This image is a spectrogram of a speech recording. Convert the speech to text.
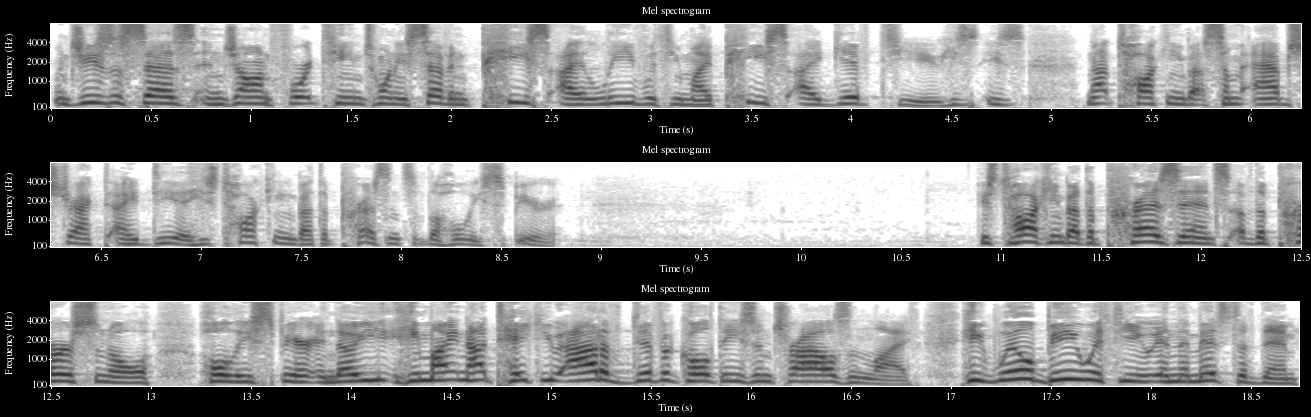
When Jesus says in John 14, 27, Peace I leave with you, my peace I give to you, he's, he's not talking about some abstract idea. He's talking about the presence of the Holy Spirit. He's talking about the presence of the personal Holy Spirit. And though he might not take you out of difficulties and trials in life, he will be with you in the midst of them.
